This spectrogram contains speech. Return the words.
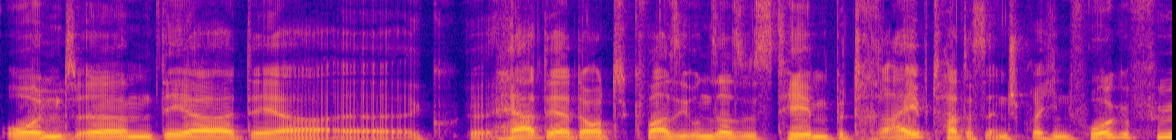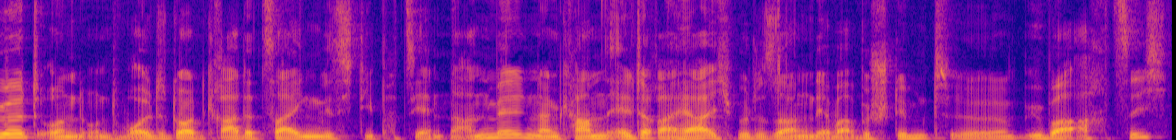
Und ähm, der, der äh, Herr, der dort quasi unser System betreibt, hat es entsprechend vorgeführt und, und wollte dort gerade zeigen, wie sich die Patienten anmelden. Dann kam ein älterer Herr, ich würde sagen, der war bestimmt äh, über 80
